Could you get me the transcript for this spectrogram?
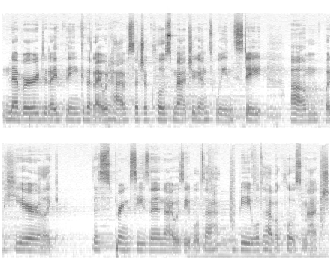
never did I think that I would have such a close match against Wayne State, um, but here, like this spring season, I was able to be able to have a close match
